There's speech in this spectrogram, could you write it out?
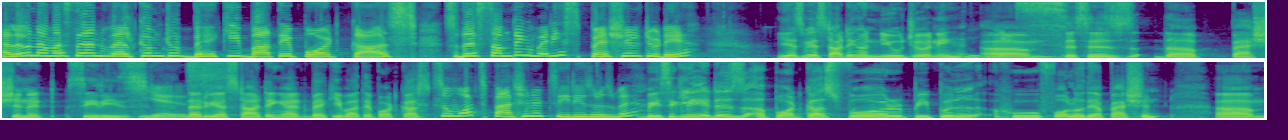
Hello, namaste, and welcome to Behki Baatein podcast. So, there's something very special today. Yes, we are starting a new journey. Um, Yes. this is the Passionate series Yes. that we are starting at Behki Baatein podcast. So, what's Passionate series, Ruzbeh? Basically, it is a podcast for people who follow their passion um,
